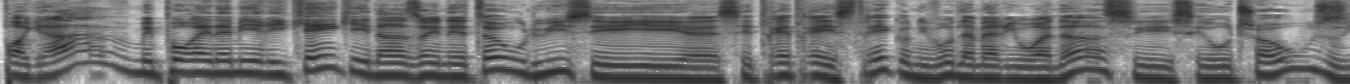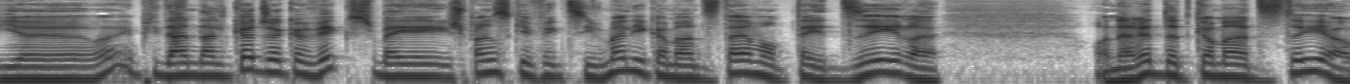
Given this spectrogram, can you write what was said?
pas grave, mais pour un Américain qui est dans un État où lui, c'est euh, très, très strict au niveau de la marijuana, c'est autre chose. Il ouais. Puis dans, dans le cas de Djokovic, ben, je pense qu'effectivement, les commanditaires vont peut-être dire... euh, on arrête de te commanditer, euh,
